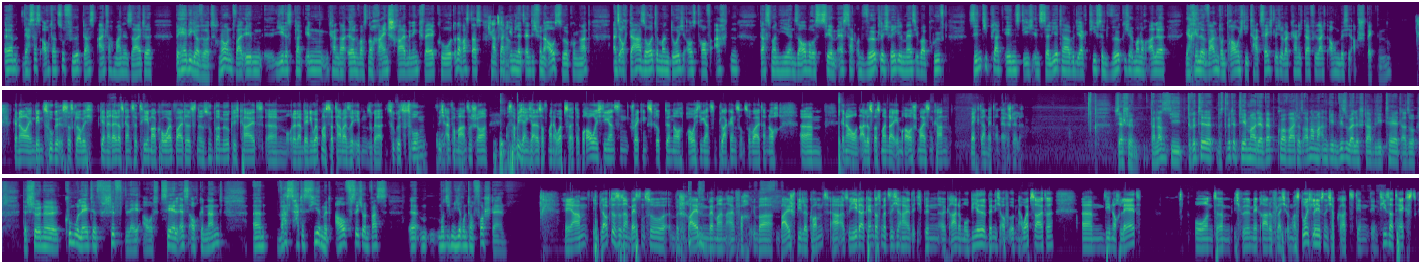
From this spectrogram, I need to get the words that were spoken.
ähm, dass das auch dazu führt, dass einfach meine Seite behäbiger wird. Ne? Und weil eben äh, jedes Plugin kann da irgendwas noch reinschreiben in den Quellcode oder was das Ganz Plugin genau. letztendlich für eine Auswirkung hat. Also auch da sollte man durchaus darauf achten, dass man hier ein sauberes CMS hat und wirklich regelmäßig überprüft, sind die Plugins, die ich installiert habe, die aktiv sind, wirklich immer noch alle ja relevant und brauche ich die tatsächlich oder kann ich da vielleicht auch ein bisschen abspecken? Ne? Genau, in dem Zuge ist das, glaube ich, generell das ganze Thema Core Web Vitals eine super Möglichkeit. Ähm, oder da werden die Webmaster teilweise eben sogar zugezwungen, sich einfach mal anzuschauen, was habe ich eigentlich alles auf meiner Webseite? Brauche ich die ganzen Tracking-Skripte noch? Brauche ich die ganzen Plugins und so weiter noch? Ähm, genau, und alles, was man da eben rausschmeißen kann, weg damit an der Stelle. Sehr schön. Dann lass uns die dritte, das dritte Thema der Webcore Vitals auch nochmal angehen, visuelle Stabilität, also das schöne Cumulative Shift Layout, CLS auch genannt. Ähm, was hat es hiermit auf sich und was äh, muss ich mir hierunter vorstellen? Ja, ich glaube, das ist am besten zu beschreiben, wenn man einfach über Beispiele kommt. Ja, also jeder kennt das mit Sicherheit. Ich bin äh, gerade mobil, bin ich auf irgendeiner Webseite, ähm, die noch lädt und ähm, ich will mir gerade vielleicht irgendwas durchlesen. Ich habe gerade den, den Teaser-Text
